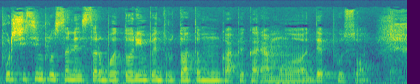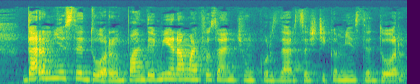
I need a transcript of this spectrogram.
pur și simplu să ne sărbătorim pentru toată munca pe care am uh, depus-o. Dar îmi este dor. În pandemie n-am mai fost la niciun curs, dar să știi că mi este dor.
